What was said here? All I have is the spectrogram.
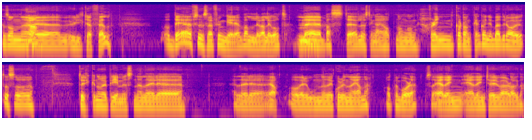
En sånn Ja. eh, ulltøffel. Og det syns jeg fungerer veldig, veldig godt. Mm. Det er beste løsninga jeg har hatt noen gang. For den kartanken kan du bare dra ut, og så tørke den over primusen eller, eh, eller eh, ja, over ovnen eller hvor du nå er igjen, da. Att med bålet. Så er den, er den tørr hver dag, da.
